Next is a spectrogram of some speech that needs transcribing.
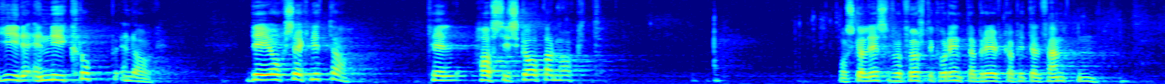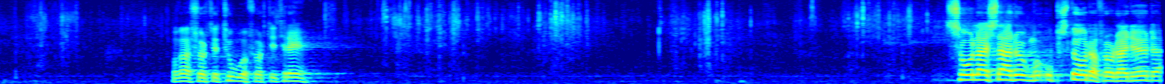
gi det en ny kropp en dag. Det er også knytta til hans skapermakt. Og skal lese fra 1. Korinterbrev, kapittel 15, og vers 42 og 43. Såleis er det òg med oppståda fra de døde.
